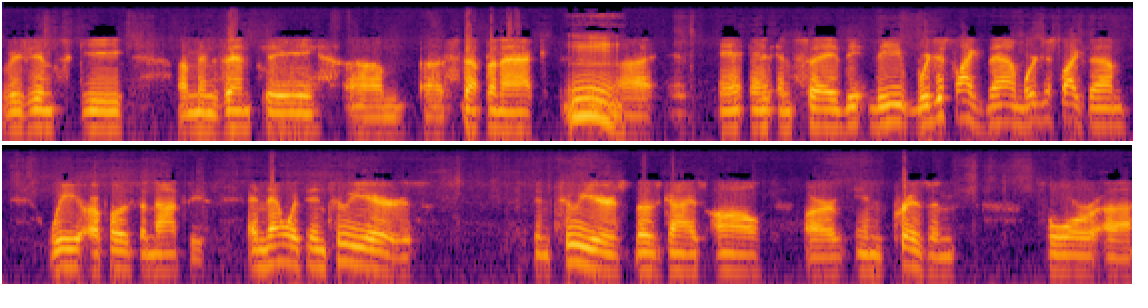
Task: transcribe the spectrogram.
Wyszynski, uh, Mindszenty, um, uh, Stepinac, mm. uh, and, and, and say the, the we're just like them. We're just like them. We are opposed to Nazis. And then within two years, in two years, those guys all are in prison for uh,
